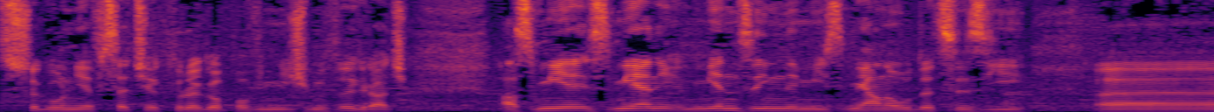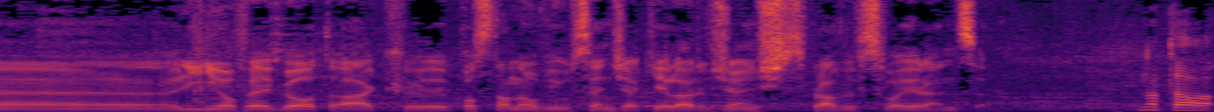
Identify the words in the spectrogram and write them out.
szczególnie w secie, którego powinniśmy wygrać, a między innymi zmianą decyzji e, liniowego, tak, e, postanowił sędzia Kielar wziąć sprawy w swoje ręce. No to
